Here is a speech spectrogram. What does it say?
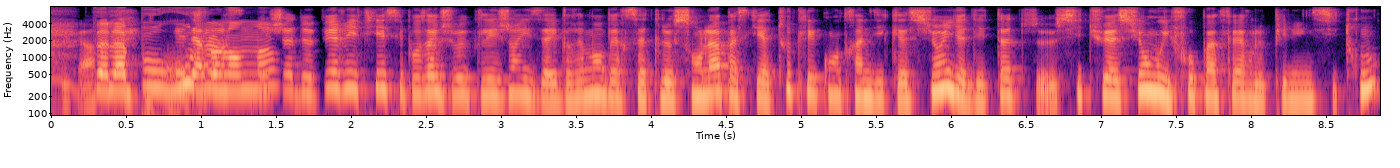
T'as la peau rouge le lendemain. Déjà de vérifier. C'est pour ça que je veux que les gens ils aillent vraiment vers cette leçon-là parce qu'il y a toutes les contre-indications. Il y a des tas de situations où il faut pas faire le peeling citron,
